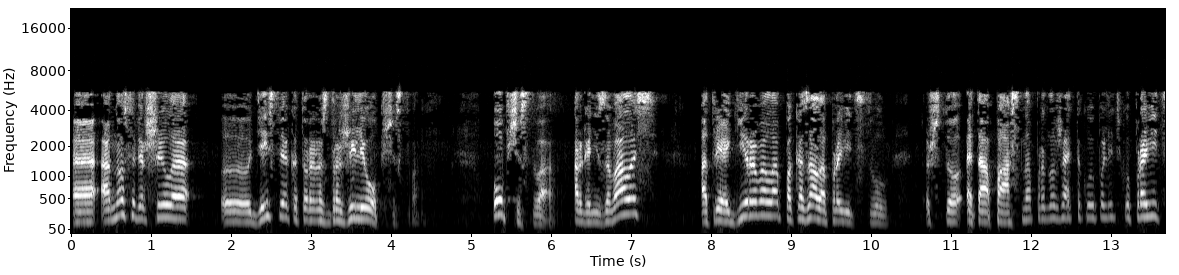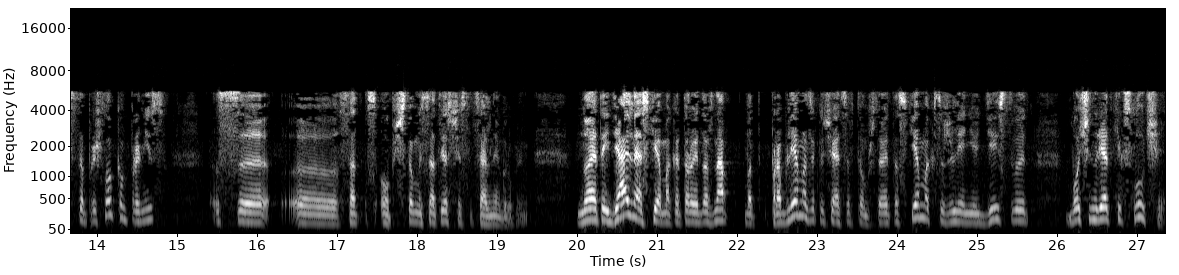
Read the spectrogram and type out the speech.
Э, оно совершило э, действия, которые раздражили общество. Общество организовалось, отреагировало, показало правительству что это опасно продолжать такую политику. Правительство пришло к компромиссу с, э, с, с обществом и соответствующими социальными группами. Но это идеальная схема, которая должна... Вот проблема заключается в том, что эта схема, к сожалению, действует в очень редких случаях.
